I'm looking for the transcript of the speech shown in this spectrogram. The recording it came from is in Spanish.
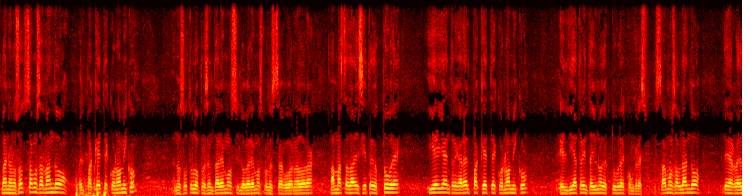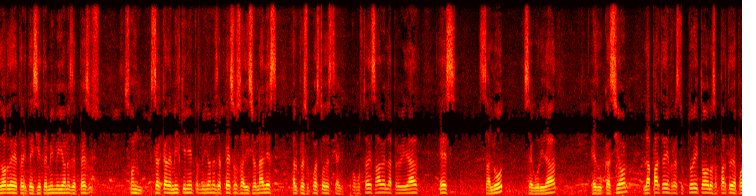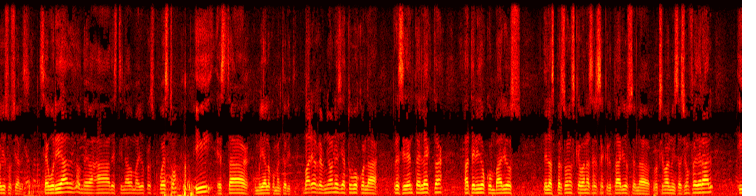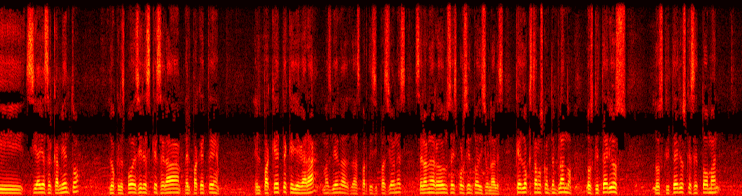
Bueno, nosotros estamos armando el paquete económico. Nosotros lo presentaremos y lo veremos con nuestra gobernadora a más tardar el 7 de octubre y ella entregará el paquete económico el día 31 de octubre al Congreso. Estamos hablando de alrededor de 37 mil millones de pesos. Son cerca de 1.500 millones de pesos adicionales al presupuesto de este año. Como ustedes saben, la prioridad es salud, seguridad, educación, la parte de infraestructura y todos los partes de apoyos sociales. Seguridad es donde ha destinado mayor presupuesto y está, como ya lo comenté ahorita, varias reuniones ya tuvo con la presidenta electa, ha tenido con varios de las personas que van a ser secretarios en la próxima administración federal y si hay acercamiento, lo que les puedo decir es que será el paquete el paquete que llegará, más bien las, las, participaciones, serán alrededor de un 6% adicionales. ¿Qué es lo que estamos contemplando? Los criterios, los criterios que se toman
